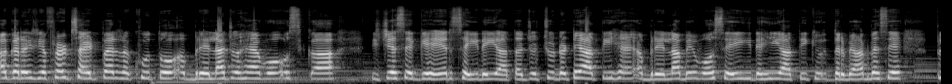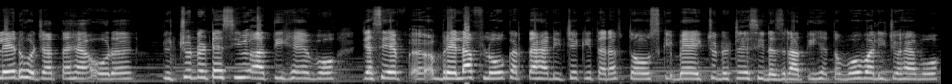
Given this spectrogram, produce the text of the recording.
अगर ये फ्रंट साइड पर रखूँ तो अम्ब्रेला जो है वो उसका नीचे से घेर सही नहीं आता, जो चुनटे आती है अम्ब्रेला में वो सही नहीं आती दरमियान में से प्लेन हो जाता है और जो चुनटे सी आती है वो जैसे अम्ब्रेला फ्लो करता है नीचे की तरफ़ तो उसकी में एक चुनटे सी नज़र आती है तो वो वाली जो है वो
